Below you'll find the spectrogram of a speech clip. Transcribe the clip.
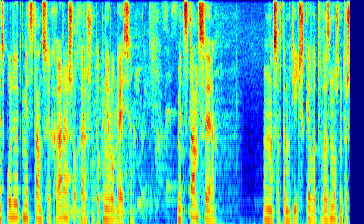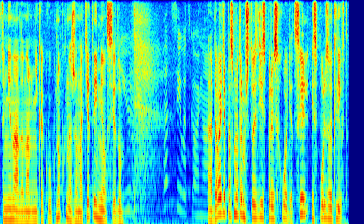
использовать медстанцию. Хорошо, хорошо, только не ругайся. Медстанция у нас автоматическая. Вот, возможно, то, что не надо нам никакую кнопку нажимать, это имелось в виду. А давайте посмотрим, что здесь происходит. Цель — использовать лифт.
